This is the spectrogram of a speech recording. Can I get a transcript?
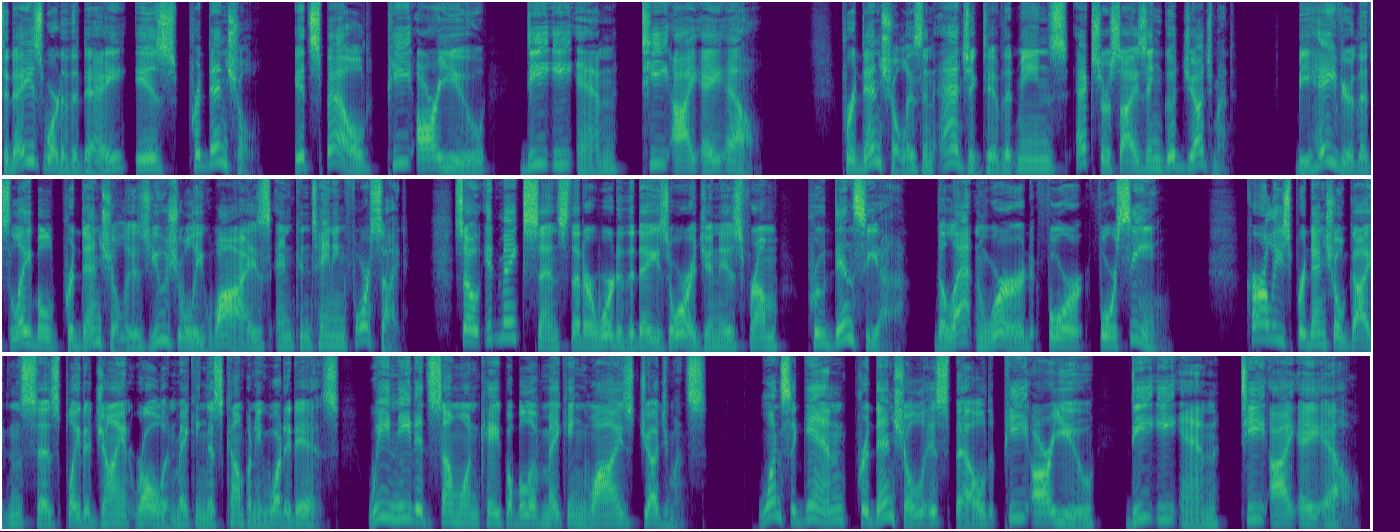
Today's word of the day is prudential. It's spelled P R U D E N T I A L. Prudential is an adjective that means exercising good judgment. Behavior that's labeled prudential is usually wise and containing foresight. So it makes sense that our word of the day's origin is from prudentia, the Latin word for foreseeing. Carly's prudential guidance has played a giant role in making this company what it is. We needed someone capable of making wise judgments. Once again, prudential is spelled P R U D E N T I A L.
